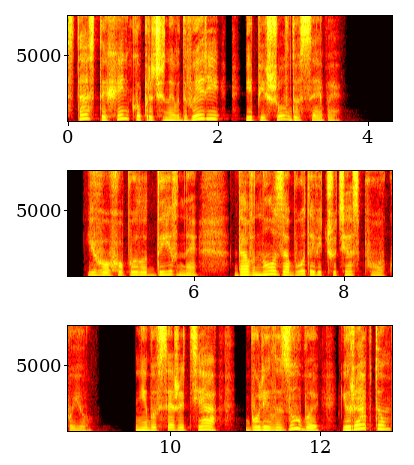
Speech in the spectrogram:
Стас тихенько причинив двері і пішов до себе. Його охопило дивне, давно забуте відчуття спокою, ніби все життя боліли зуби і раптом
